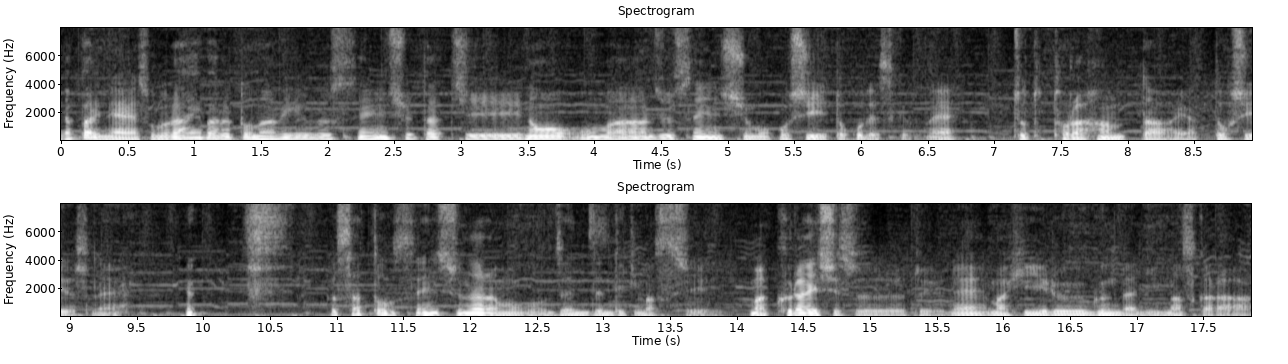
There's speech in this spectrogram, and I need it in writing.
やっぱりね、そのライバルとなりうる選手たちのオマージュ選手も欲しいとこですけどね。ちょっとトラハンターやってほしいですね。佐藤選手ならもう全然できますし、まあクライシスというね、まあヒール軍団にいますから、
